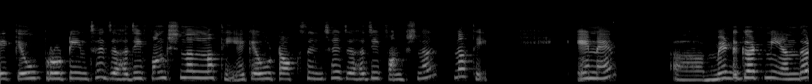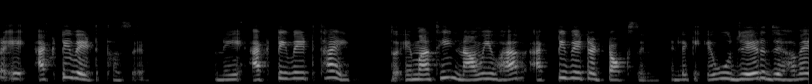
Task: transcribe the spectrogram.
એક એવું પ્રોટીન છે જે હજી ફંક્શનલ નથી. એક એવું ટોક્સિન છે જે હજી ફંક્શનલ નથી. એને મિડગટની અંદર એ એક્ટિવેટ થશે. અને એ એક્ટિવેટ થાય તો એમાંથી now you have activated toxin એટલે કે એવું ઝેર જે હવે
